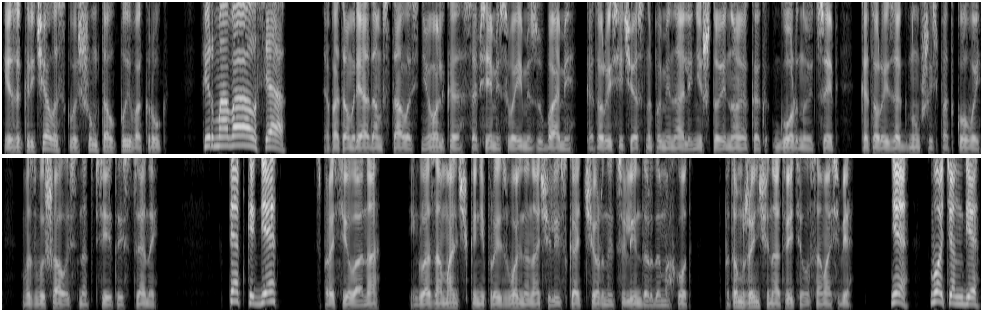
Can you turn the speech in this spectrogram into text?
и закричала сквозь шум толпы вокруг. «Фирмовался!» А потом рядом встала Снеолька со всеми своими зубами, которые сейчас напоминали не что иное, как горную цепь, которая, изогнувшись подковой, возвышалась над всей этой сценой. «Пепка где?» — спросила она, и глаза мальчика непроизвольно начали искать черный цилиндр-дымоход. Потом женщина ответила сама себе. «Не, вот он где».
